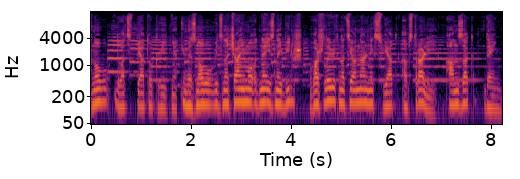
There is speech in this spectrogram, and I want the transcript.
Знову 25 квітня, і ми знову відзначаємо одне із найбільш важливих національних свят Австралії Анзак День,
